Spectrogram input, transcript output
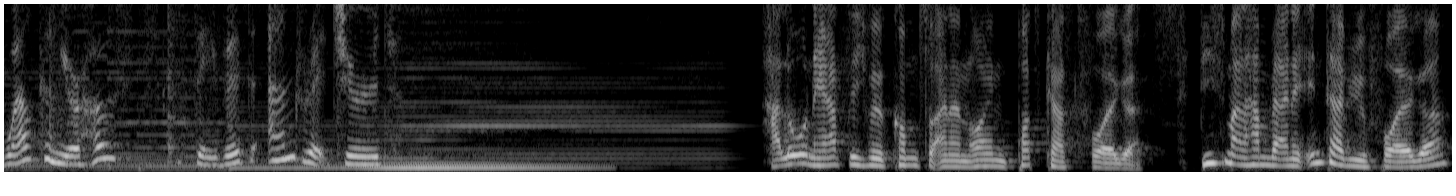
welcome your hosts, David and Richard. Hallo und herzlich willkommen zu einer neuen Podcast-Folge. Diesmal haben wir eine Interview-Folge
